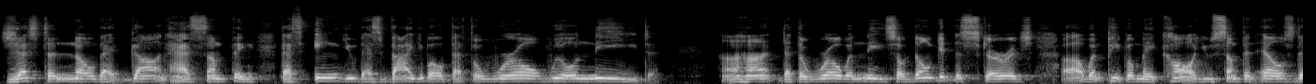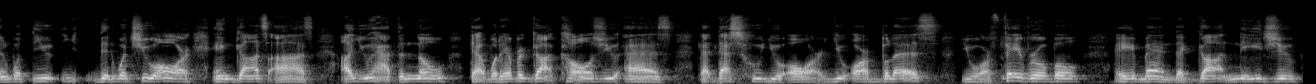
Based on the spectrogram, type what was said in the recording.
just to know that God has something that's in you that's valuable that the world will need uh-huh. That the world would need. So don't get discouraged uh, when people may call you something else than what you than what you are in god's eyes. Uh, you have to know that whatever god calls you as that that's who you are. You are blessed. You are favorable. Amen. That god needs you.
